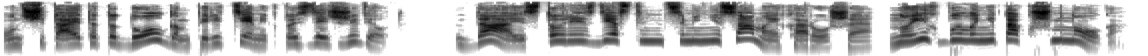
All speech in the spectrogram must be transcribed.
он считает это долгом перед теми, кто здесь живет. Да, история с девственницами не самая хорошая, но их было не так уж много.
